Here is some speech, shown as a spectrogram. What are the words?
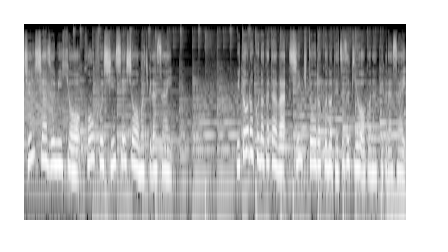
駐車済み票交付申請書をお持ちください。未登録の方は新規登録の手続きを行ってください。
